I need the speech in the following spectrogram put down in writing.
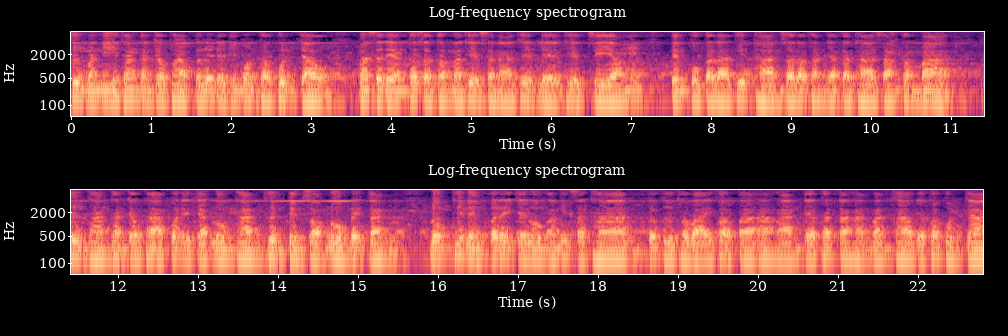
ซึ่งวันนี้ทั้งท่านเจ้าภาพก็เลยได้นิมนต์พระคุณเจ้า มาแสดงพระสัทธรรมเทศนาเทศเลเทศเสียง เป็นปุกลาธิฐานสารพันยกถาสามธรรมาสซึ่งทางท่านเจ้าภาพก็ได้จัดโรงทานขึ้นเป็นสองโรงด้วยกันโรงที่หนึ่งก็ได้แก่โรงอมิสทาน ก็คือถวายข้าวปลาอาหารแต่พัตหารหวานข้าวเดี๋ยวพระคุณเจ้า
